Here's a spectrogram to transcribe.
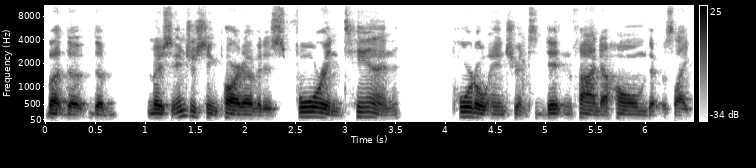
But the the most interesting part of it is four in ten portal entrants didn't find a home that was like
